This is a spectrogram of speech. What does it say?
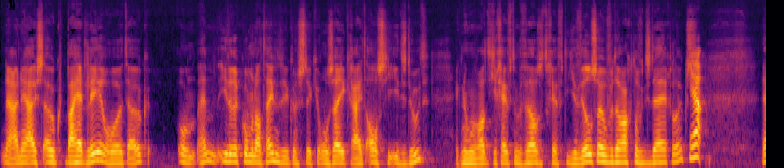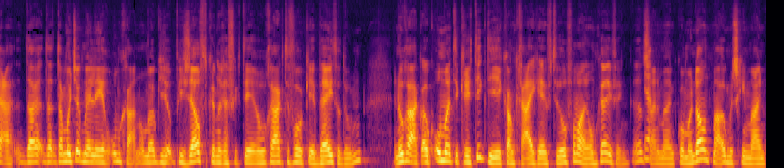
nou juist ook bij het leren hoort ook, om, hè, iedere commandant heeft natuurlijk een stukje onzekerheid als hij iets doet. Ik noem maar wat, je geeft een bevelsuitgift, je wilsoverdracht of iets dergelijks. Ja. Ja, daar, daar, daar moet je ook mee leren omgaan. Om ook op jezelf te kunnen reflecteren. Hoe ga ik de vorige keer beter doen? En hoe ga ik ook om met de kritiek die ik kan krijgen eventueel van mijn omgeving? Dat Ja. zijn mijn commandant, maar ook misschien mijn,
